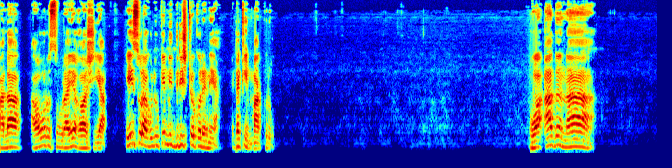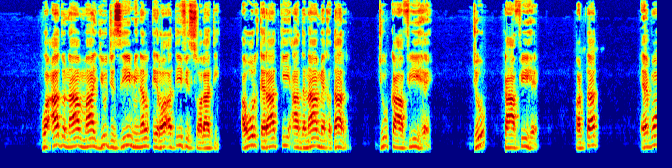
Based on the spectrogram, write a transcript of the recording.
আলা আর সূরায়ে গাশিয়া। এই সূরাগুলোকে নির্দিষ্ট করে নেয়া। এটা কি? মাকরু। ওয়া আদনা ওয়া আদনা মা ইউজজি মিনাল কিরাআতি ফি সলাতি और किरात की आदना मकदार जो काफी है जो কাফি है অর্থাৎ এবং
